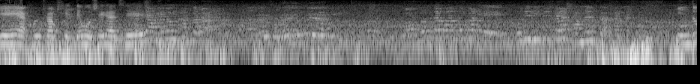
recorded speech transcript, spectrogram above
যে এখন সব খেতে বসে গেছে। কিন্তু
